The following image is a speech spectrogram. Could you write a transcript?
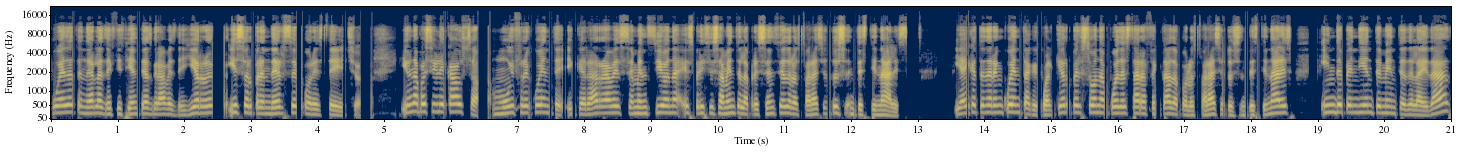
puede tener las deficiencias graves de hierro y sorprenderse por este hecho. Y una posible causa muy frecuente y que rara vez se menciona es precisamente la presencia de los parásitos intestinales. Y hay que tener en cuenta que cualquier persona puede estar afectada por los parásitos intestinales independientemente de la edad,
